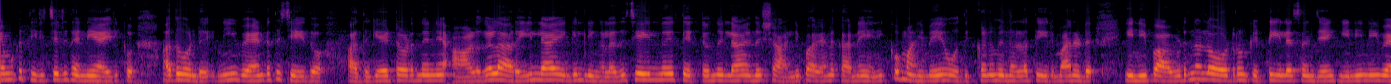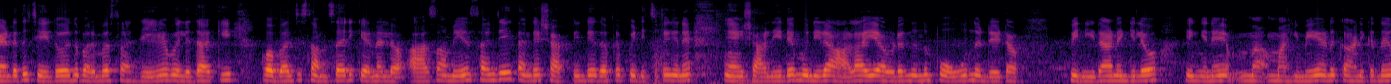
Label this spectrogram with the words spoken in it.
നമുക്ക് തിരിച്ചടി തന്നെയായിരിക്കും. അതുകൊണ്ട് നീ വേണ്ടത് ചെയ്തോ. അത് കേട്ട ഉടൻ തന്നെ ആളുകൾ അറിയില്ല എങ്കിൽ നിങ്ങളത് ചെയ്യുന്നത് തെറ്റൊന്നുമില്ല എന്ന് ശാലിനി പറയാണ്. കാരണം എനിക്കും മഹിമയെ ഒതുക്കണം എന്നുള്ള തീരുമാനമുണ്ട്. ഇനിയിപ്പോൾ അവിടെ നിന്നുള്ള ഓർഡറും കിട്ടിയില്ല സഞ്ജയ്. ഇനി നീ വേണ്ടത് ചെയ്തോ എന്ന് പറയുമ്പോൾ സഞ്ജയെ വലുതാക്കി ഗോപാൽജി സംസാരിക്കണമല്ലോ ആ സമയം സഞ്ജയ് തന്റെ ഷർട്ടിന്റെ ഇതൊക്കെ പിടിച്ചിട്ട് ഇങ്ങനെ ശാലിനിയുടെ മുന്നിൽ ആളായി അവിടെ നിന്ന് പോകുന്നുണ്ട് കേട്ടോ. പിന്നീടാണെങ്കിലോ ഇങ്ങനെ മഹിമയാണ് കാണിക്കുന്നത്.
